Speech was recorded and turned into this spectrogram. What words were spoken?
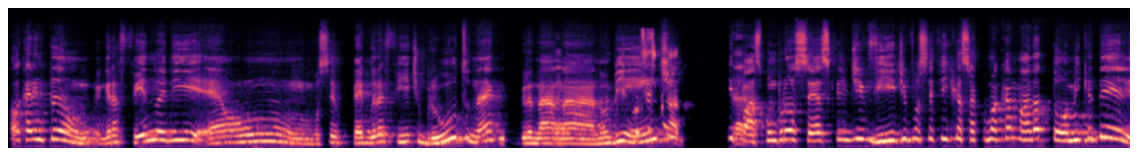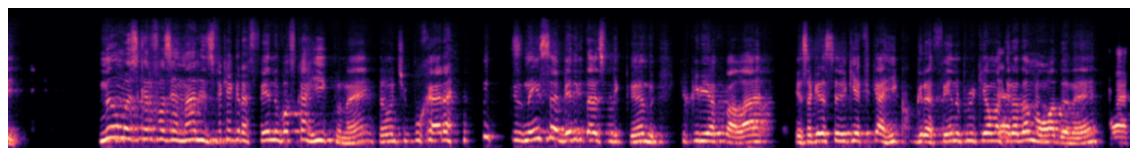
Fala, cara, então, grafeno ele é um. Você pega o grafite bruto, né? Na, é. na no ambiente e é. passa por um processo que ele divide e você fica só com uma camada atômica dele. Não, mas eu quero fazer análise, vai que é grafeno, eu vou ficar rico, né? Então, tipo, o cara quis nem saber o que estava explicando, o que eu queria falar. Eu só queria saber que ia ficar rico com grafeno porque é uma matéria é. da moda, né? É.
